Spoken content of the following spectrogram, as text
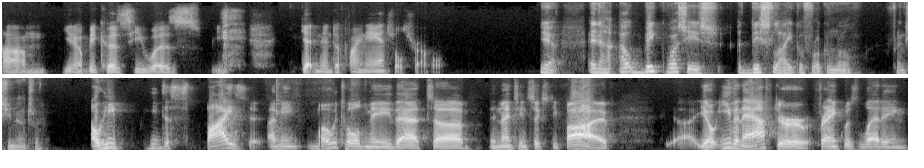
um, you know, because he was getting into financial trouble. Yeah, and how big was his dislike of rock and roll, Frank Sinatra? Oh, he he despised it. I mean, Mo told me that uh, in 1965, uh, you know, even after Frank was letting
